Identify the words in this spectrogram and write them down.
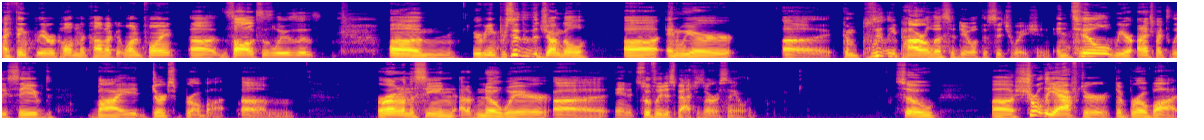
I think they were called in the comic at one point uh Sollux's lusus. Um we're being pursued through the jungle uh and we are uh completely powerless to deal with the situation until we are unexpectedly saved by dirk's brobot um arriving on the scene out of nowhere uh and it swiftly dispatches our assailant. So uh shortly after the brobot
